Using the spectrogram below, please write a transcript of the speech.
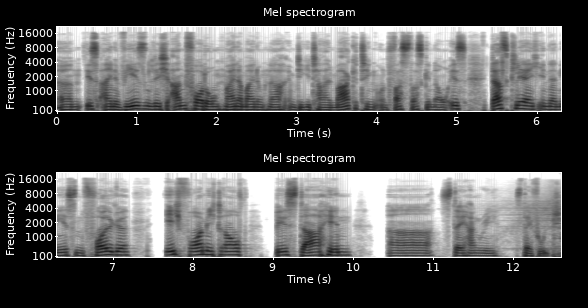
ähm, ist eine wesentliche Anforderung meiner Meinung nach im digitalen Marketing. Und was das genau ist, das kläre ich in der nächsten Folge. Ich freue mich drauf. Bis dahin, uh, stay hungry, stay foolish.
